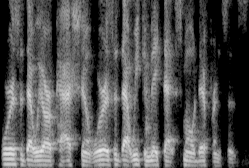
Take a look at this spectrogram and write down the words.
Where is it that we are passionate? Where is it that we can make that small differences?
